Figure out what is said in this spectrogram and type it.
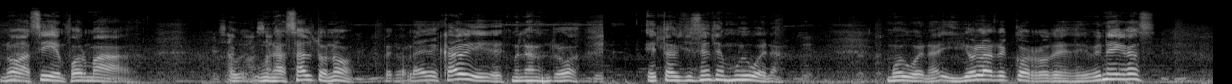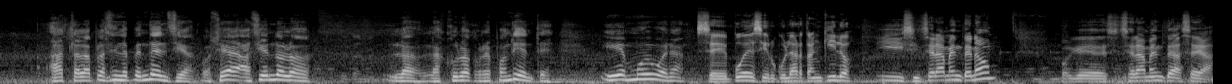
no así en forma, un asalto. no, pero la he dejado y me la han robado. Esta bicicleta es muy buena, muy buena, y yo la recorro desde Venegas hasta la Plaza Independencia, o sea, haciendo los- la- las curvas correspondientes, y es muy buena. ¿Se puede circular tranquilo? Y sinceramente no, porque sinceramente, o sea,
